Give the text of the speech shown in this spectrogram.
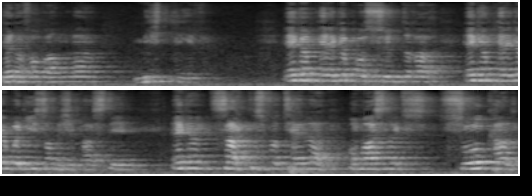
den har forvandla mitt liv. Jeg kan peke på syndere. Jeg kan peke på de som ikke passet inn. Jeg kan saktens fortelle om hva slags såkalt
